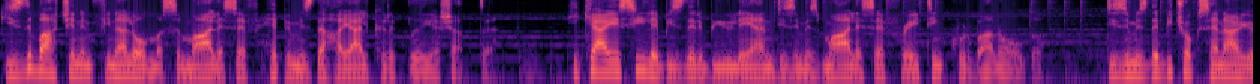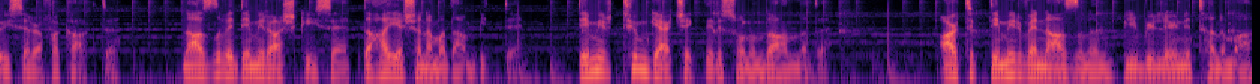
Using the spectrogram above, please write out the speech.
Gizli Bahçe'nin final olması maalesef hepimizde hayal kırıklığı yaşattı. Hikayesiyle bizleri büyüleyen dizimiz maalesef reyting kurbanı oldu. Dizimizde birçok senaryo ise rafa kalktı. Nazlı ve Demir aşkı ise daha yaşanamadan bitti. Demir tüm gerçekleri sonunda anladı. Artık Demir ve Nazlı'nın birbirlerini tanıma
